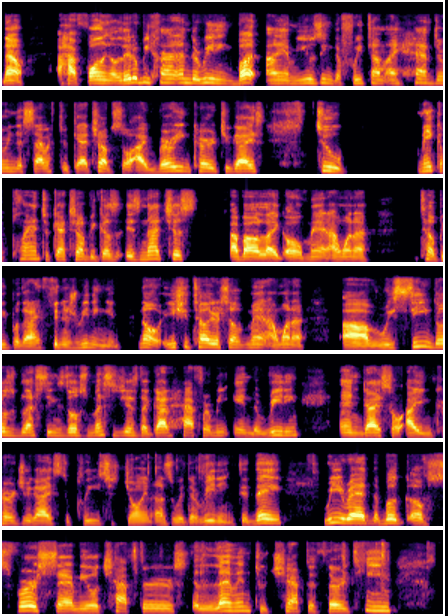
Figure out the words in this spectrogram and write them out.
Now, I have fallen a little behind on the reading, but I am using the free time I have during the Sabbath to catch up. So I very encourage you guys to make a plan to catch up because it's not just about like, oh man, I want to tell people that I finished reading it. No, you should tell yourself, man, I want to uh, receive those blessings, those messages that God have for me in the reading, and guys, so I encourage you guys to please join us with the reading. Today, we read the book of First Samuel, chapters 11 to chapter 13.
